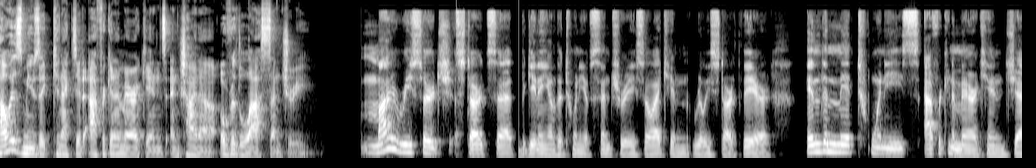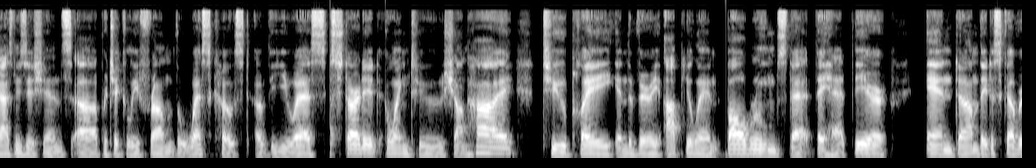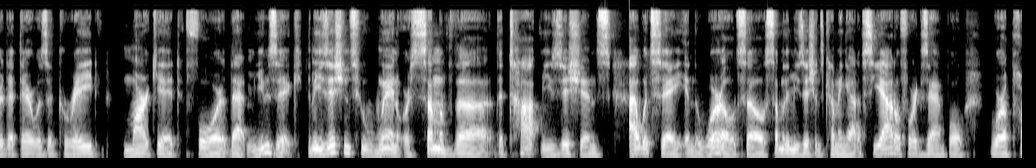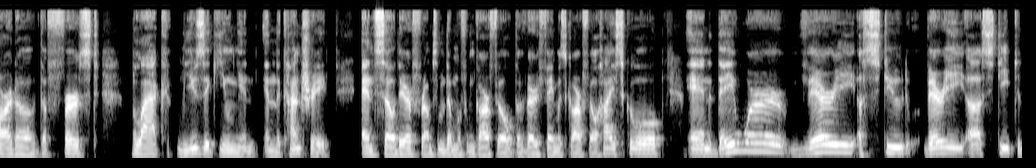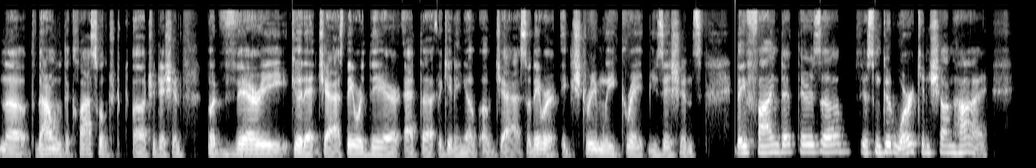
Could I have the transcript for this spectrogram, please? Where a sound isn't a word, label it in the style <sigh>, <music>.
How has music connected African Americans and China over the last century? My research starts at the beginning of the 20th century, so I can really start there. In the mid 20s, African American jazz musicians, uh, particularly from the West Coast of the US, started going to Shanghai to play in the very opulent ballrooms that they had there. And um, they discovered that there was a great market for that music. The musicians who win or some of the the top musicians, I would say in the world. So some of the musicians coming out of Seattle, for example, were a part of the first Black music union in the country. And so they're from, some of them were from Garfield, the very famous Garfield High School. And they were very astute, very uh, steeped in the, not only the classical uh, tradition, but very good at jazz. They were there at the beginning of, of jazz. So they were extremely great musicians. They find that there's a, there's some good work in Shanghai.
